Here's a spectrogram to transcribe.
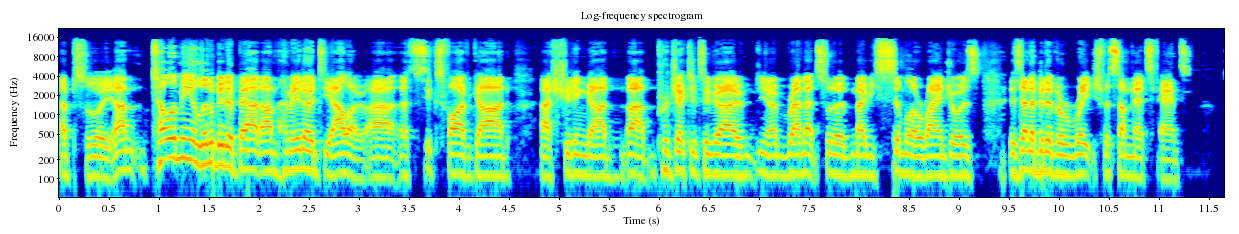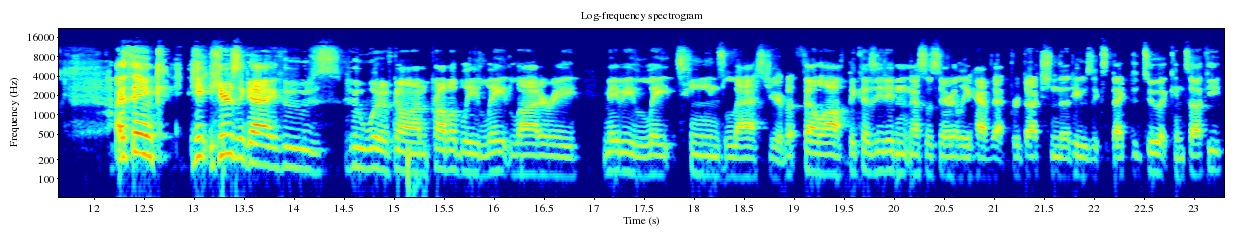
Absolutely. Um, tell me a little bit about um, Hamidou Diallo, uh, a six-five guard, uh, shooting guard, uh, projected to go, you know, around that sort of maybe similar range, or is is that a bit of a reach for some Nets fans? I think he, here's a guy who's who would have gone probably late lottery, maybe late teens last year, but fell off because he didn't necessarily have that production that he was expected to at Kentucky.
